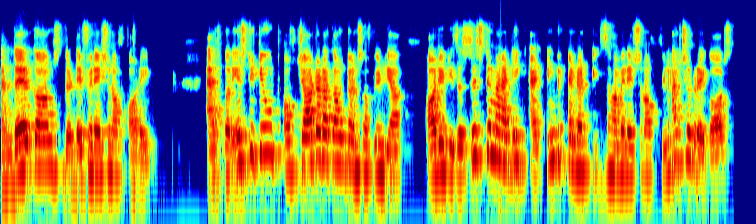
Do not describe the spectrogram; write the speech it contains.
And there comes the definition of audit. As per Institute of Chartered Accountants of India, audit is a systematic and independent examination of financial records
